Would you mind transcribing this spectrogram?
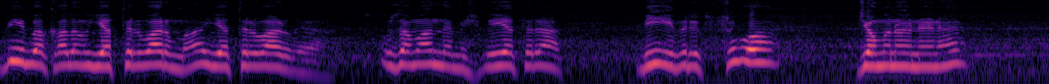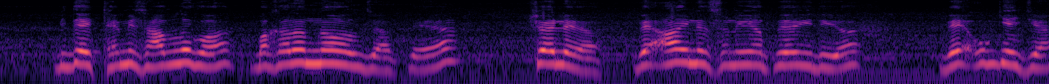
Bir bakalım yatır var mı? Yatır var diyor. O zaman demiş bir yatıra bir ibrik su koy camın önüne. Bir de temiz havlu koy. Bakalım ne olacak diye söylüyor. Ve aynısını yapıyor gidiyor. Ve o gece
